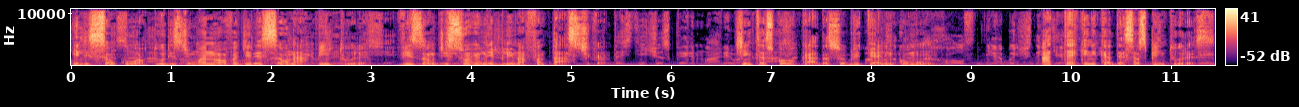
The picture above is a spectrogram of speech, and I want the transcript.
Eles são coautores de uma nova direção na pintura. Visão de sonho neblina fantástica. Tintas colocadas sobre tela em comum. A técnica dessas pinturas.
